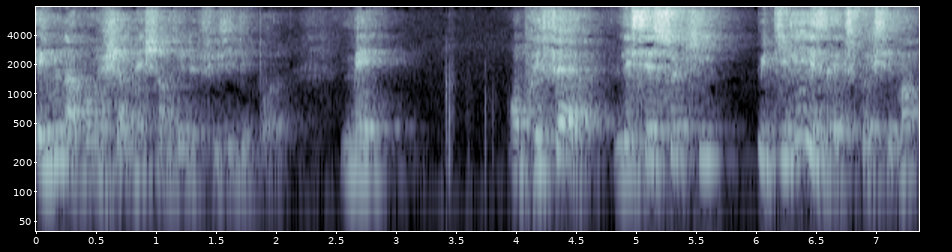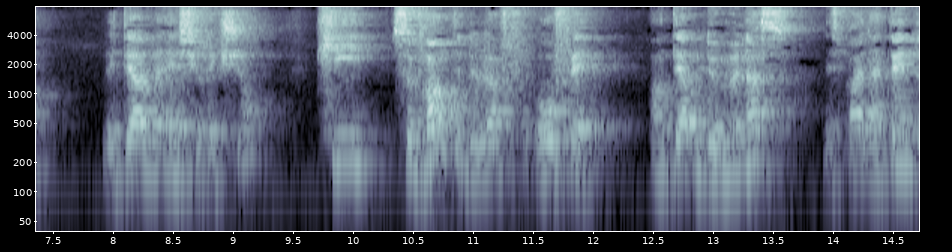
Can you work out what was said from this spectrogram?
et nous n'avons jamais changé de fusil d'épaule. Mais on préfère laisser ceux qui utilisent expressément le terme insurrection, qui se vantent de leurs hauts faits en termes de menaces, n'est-ce pas, d'atteinte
